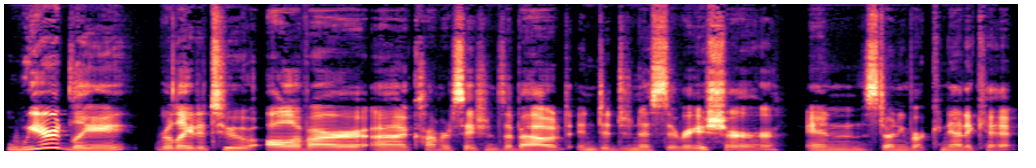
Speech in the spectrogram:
Weirdly related to all of our uh, conversations about indigenous erasure in Stoneybrook, Connecticut.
